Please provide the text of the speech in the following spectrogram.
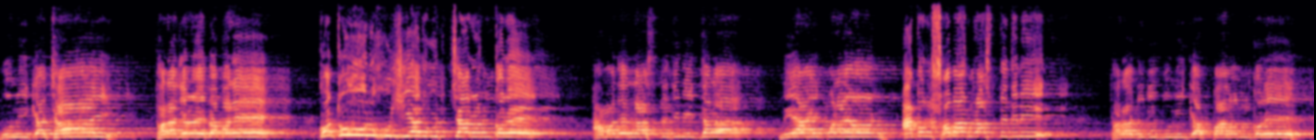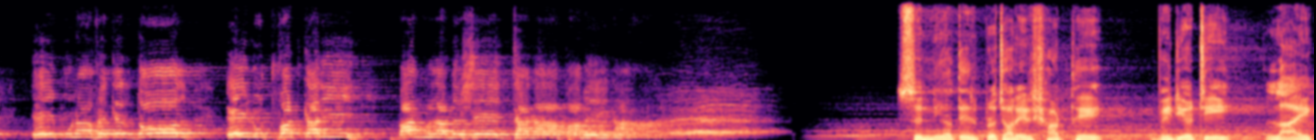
ভূমিকা চাই। তারা যেন এই ব্যাপারে। কঠোর হুঁশিয়ারি উচ্চারণ করে আমাদের রাজনীতিবিদ যারা, ন্যায় পরায়ণ আদর্শবান রাজনীতিবিদ, তারা যদি ভূমিকা পালন করে, এই মুনাফেকের দল, এই লুটপাটকারী বাংলাদেশে জায়গা পাবে না। সুন্নিয়তের প্রচারের স্বার্থে ভিডিওটি লাইক,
